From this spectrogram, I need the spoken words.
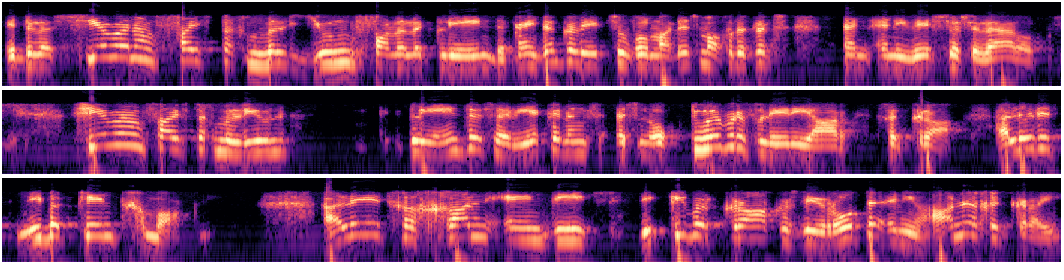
het hulle 57 miljoen van hulle kliënte. Kan jy dink hulle het soveel, maar dis maar grootliks in in die westerse wêreld. 57 miljoen kliënte se rekenings is in Oktober verlede jaar gekraak. Hulle het dit nie bekend gemaak nie. Hulle het gegaan en die die kuberkrakers die rotte in die hande gekry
